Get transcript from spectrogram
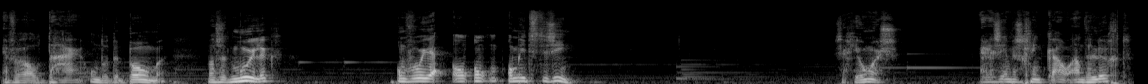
En vooral daar onder de bomen was het moeilijk om, voor je, om, om, om iets te zien. Zeg jongens, er is immers geen kou aan de lucht,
